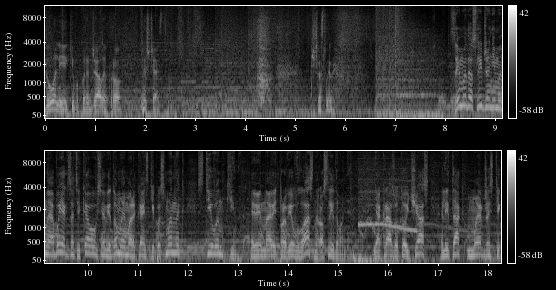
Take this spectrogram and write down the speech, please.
долі, які попереджали про нещастя. Щасливий. Цими дослідженнями неабияк зацікавився відомий американський письменник Стівен Кінг. Він навіть провів власне розслідування. Якраз у той час літак Majestic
